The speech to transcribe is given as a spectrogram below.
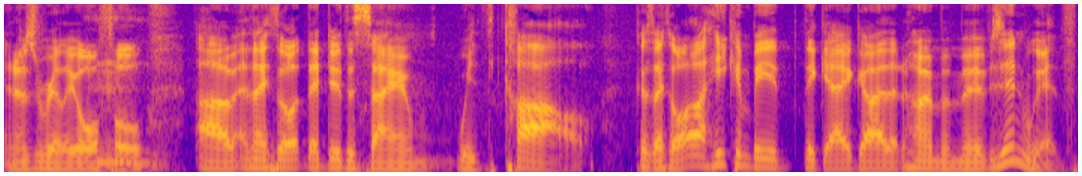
and it was really awful. Um, and they thought they'd do the same with Carl because they thought, oh, he can be the gay guy that Homer moves in with.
